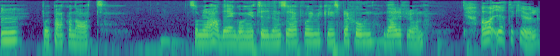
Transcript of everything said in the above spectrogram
mm. på ett pensionat som jag hade en gång i tiden så jag får ju mycket inspiration därifrån. ja jättekul.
